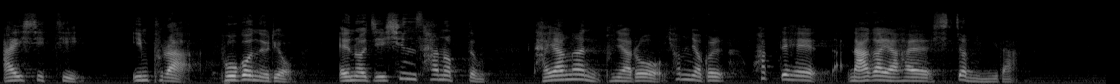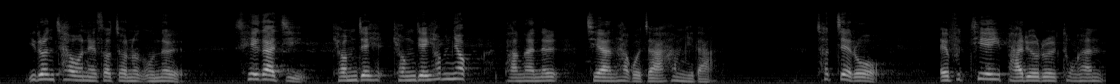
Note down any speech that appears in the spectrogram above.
ICT, 인프라, 보건의료, 에너지 신산업 등 다양한 분야로 협력을 확대해 나가야 할 시점입니다. 이런 차원에서 저는 오늘 세 가지 경제, 경제 협력 방안을 제안하고자 합니다. 첫째로 FTA 발효를 통한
